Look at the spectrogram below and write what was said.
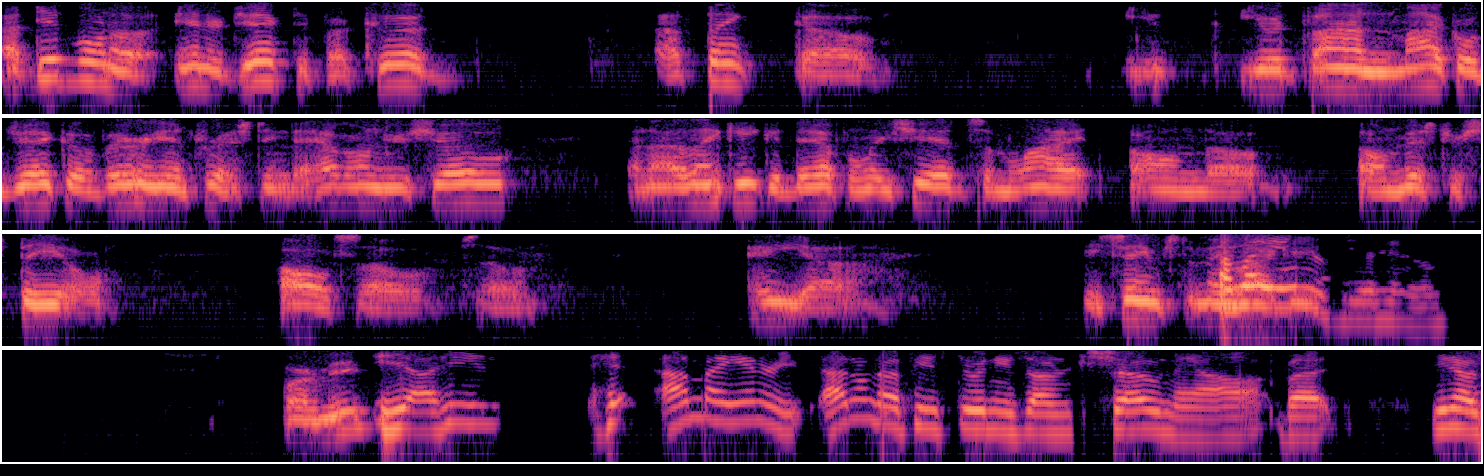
I did want to interject if I could. I think uh, you you would find Michael Jaco very interesting to have on your show, and I think he could definitely shed some light on uh, on Mr. Steele also. So he uh, he seems to me I like may he. interview him. Pardon me. Yeah, he, he I may interview. I don't know if he's doing his own show now, but you know,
